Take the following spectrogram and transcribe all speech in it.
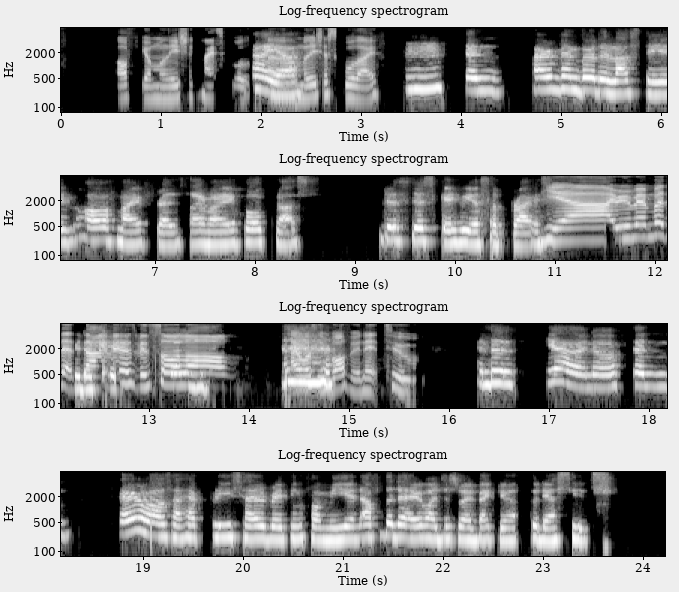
of your Malaysian high school, uh, yeah. Malaysia school life. Mhm. And I remember the last day, all of my friends, like my whole class, just just gave me a surprise. Yeah, I remember that With time. It has been so long. I was involved in it too. And the yeah, I know. And everyone was like happily celebrating for me. And after that, everyone just went back to, to their seats.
